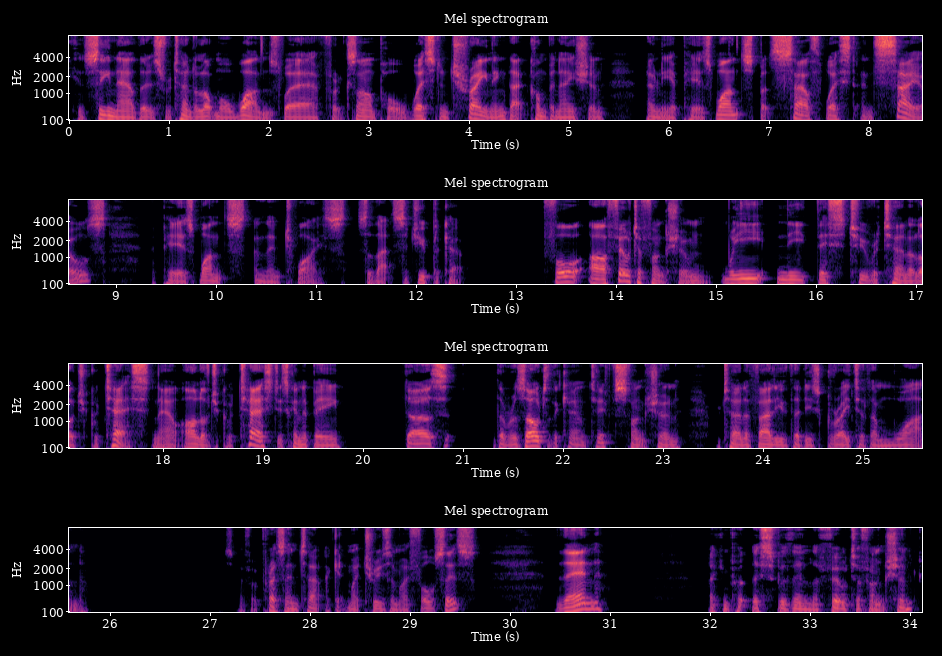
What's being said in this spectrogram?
you can see now that it's returned a lot more ones where, for example, Western Training, that combination only appears once, but Southwest and Sales appears once and then twice. So that's a duplicate. For our filter function, we need this to return a logical test. Now, our logical test is going to be, does the result of the countifs function return a value that is greater than 1? So if I press enter, I get my trues and my falses. Then I can put this within the filter function.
